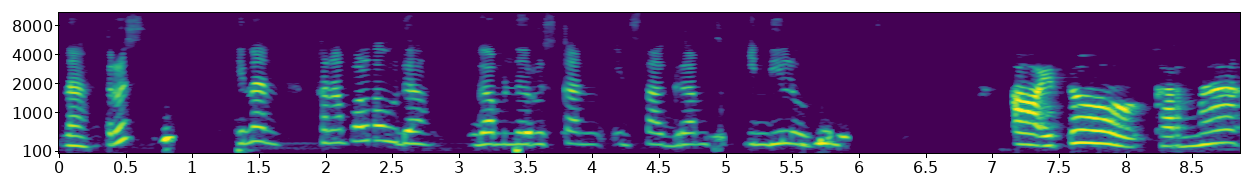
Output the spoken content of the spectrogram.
nah terus Kinan kenapa lo udah nggak meneruskan Instagram indie lu? Oh itu karena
